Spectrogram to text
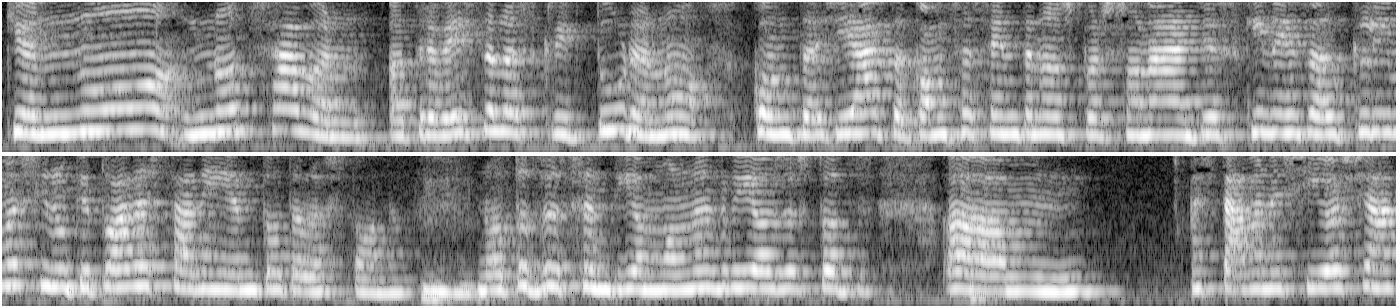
que no, no et saben a través de l'escriptura no, contagiar-te com se senten els personatges, quin és el clima, sinó que tu has d'estar dient tota l'estona. Mhm. No? Tots es sentien molt nerviosos, tots um, estaven així o aixà.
